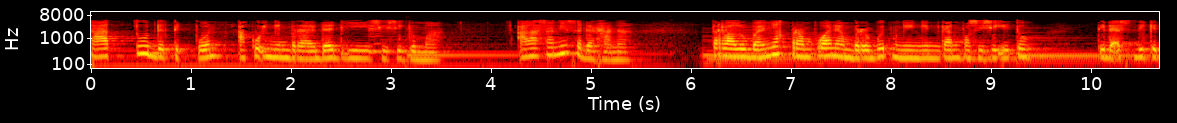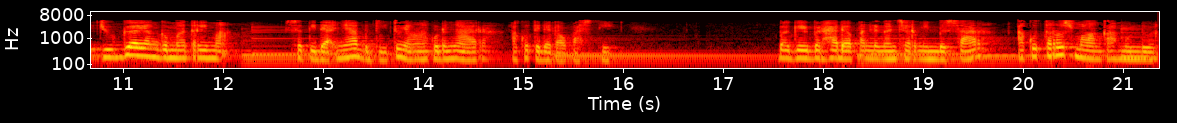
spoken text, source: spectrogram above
satu detik pun aku ingin berada di sisi Gema. Alasannya sederhana. Terlalu banyak perempuan yang berebut menginginkan posisi itu. Tidak sedikit juga yang Gema terima. Setidaknya begitu yang aku dengar. Aku tidak tahu pasti. Bagai berhadapan dengan cermin besar, aku terus melangkah mundur,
